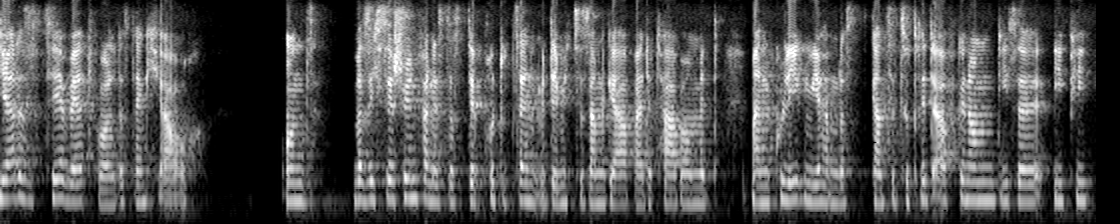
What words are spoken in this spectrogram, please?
Ja, das ist sehr wertvoll, das denke ich auch. Und was ich sehr schön fand, ist, dass der Produzent, mit dem ich zusammengearbeitet habe und mit meinen Kollegen, wir haben das Ganze zu dritt aufgenommen, diese EP,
